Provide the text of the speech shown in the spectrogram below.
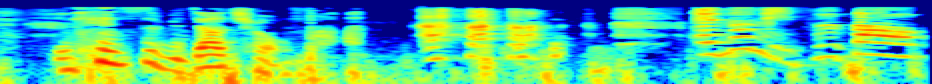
一定是比较穷吧。哎、那你知道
